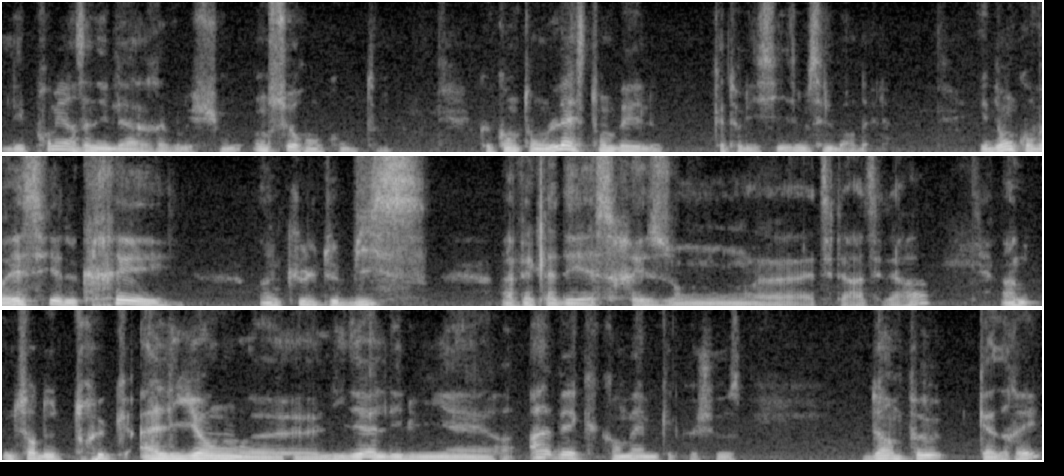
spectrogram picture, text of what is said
les premières années de la Révolution, on se rend compte que quand on laisse tomber le catholicisme, c'est le bordel. Et donc on va essayer de créer un culte bis avec la déesse raison, etc., euh, etc. une sorte de truc alliant euh, l'idéal des Lumières avec quand même quelque chose d'un peu cadré.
